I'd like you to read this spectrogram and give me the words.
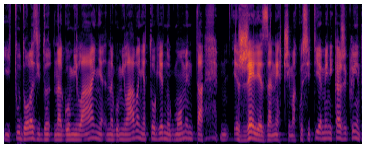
i tu dolazi do nagomilanja, nagomilavanja tog jednog momenta želje za nečim. Ako si ti, a meni kaže klijent,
